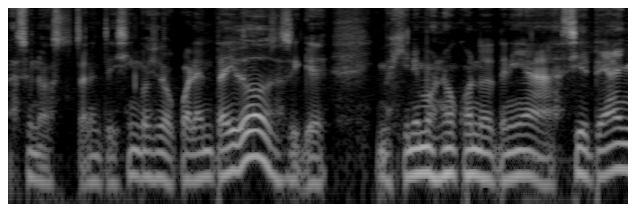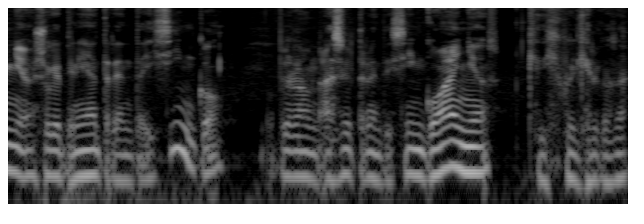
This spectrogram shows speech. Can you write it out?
hace unos 35, yo 42, así que imaginémonos cuando tenía 7 años, yo que tenía 35, perdón, hace 35 años, que dije cualquier cosa,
